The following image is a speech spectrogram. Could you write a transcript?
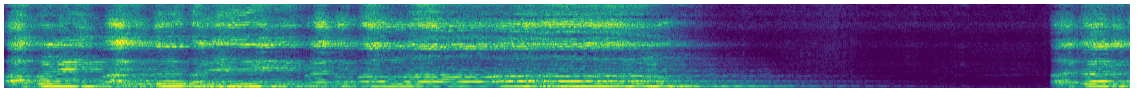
ਆਪਣੇ ਭਗਤ ਕਰੇ ਪ੍ਰਤਪਾਲਾ ਅਚਰਜ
